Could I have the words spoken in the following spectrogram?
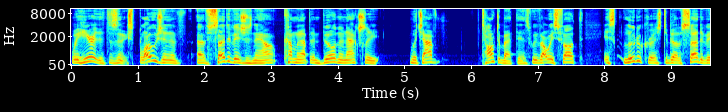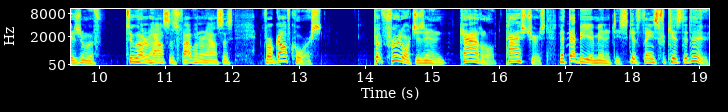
We hear that there's an explosion of, of subdivisions now coming up and building actually, which I've talked about this. We've always felt it's ludicrous to build a subdivision with 200 houses, 500 houses for a golf course. Put fruit orchards in, cattle, pastures. Let that be amenities. Give things for kids to do.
